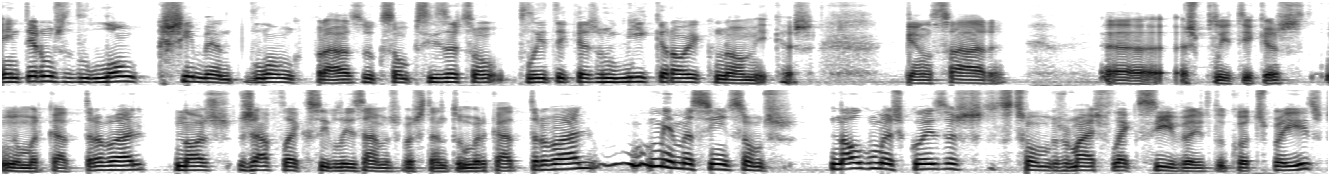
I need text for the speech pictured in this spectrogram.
em termos de longo crescimento, de longo prazo, o que são precisas são políticas microeconómicas. Pensar uh, as políticas no mercado de trabalho. Nós já flexibilizamos bastante o mercado de trabalho, mesmo assim somos em algumas coisas somos mais flexíveis do que outros países,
